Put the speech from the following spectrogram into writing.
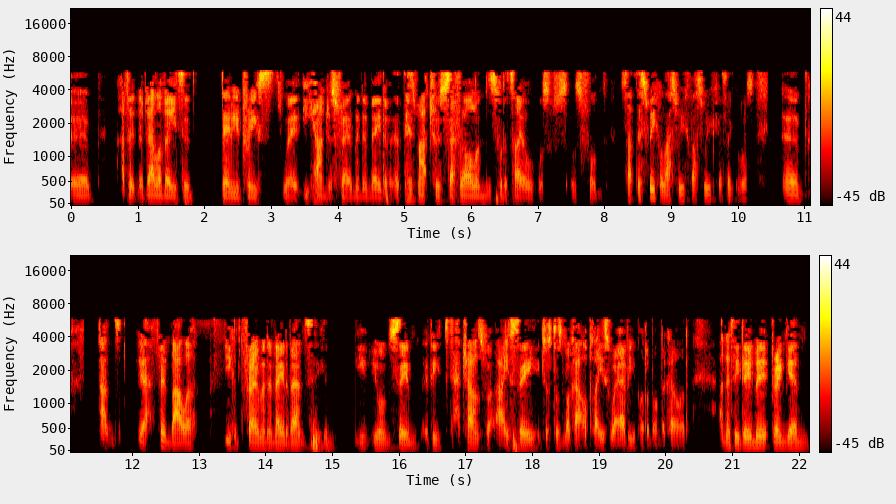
um, I think they've elevated Damian Priest where you can just throw him in and made it. His match with Seth Rollins for the title was was fun. Was that this week or last week? Last week, I think it was. Um, and yeah, Finn Balor, you can throw him in a main event. You can you, you won't see him if he challenge for IC. It just doesn't look out of place wherever you put him on the card. And if they do bring in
